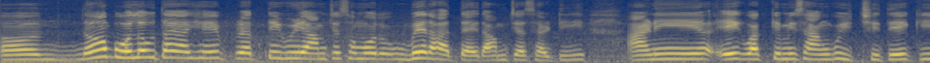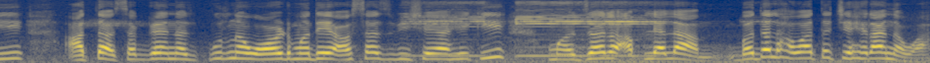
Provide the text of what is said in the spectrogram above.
न बोलवता हे प्रत्येक वेळी आमच्यासमोर उभे राहत आहेत आमच्यासाठी. आणि एक वाक्य मी सांगू इच्छिते की आता सगळ्यांना पूर्ण वॉर्डमध्ये असाच विषय आहे की जर आपल्याला बदल हवा तर चेहरा नवा.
